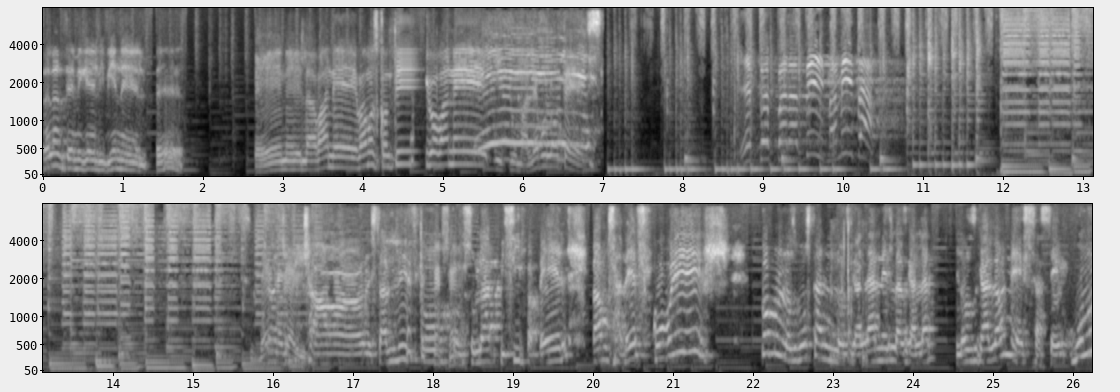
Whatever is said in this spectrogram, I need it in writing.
Adelante, Miguel, y viene el pez. Viene la Vane, vamos contigo, Vane, y tu malévolo test. Esto es para ti, mamita. Venga de ahí. Chan, ¿Están listos con su lápiz y papel? Vamos a descubrir cómo nos gustan los galanes, las galanas, los galones, según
